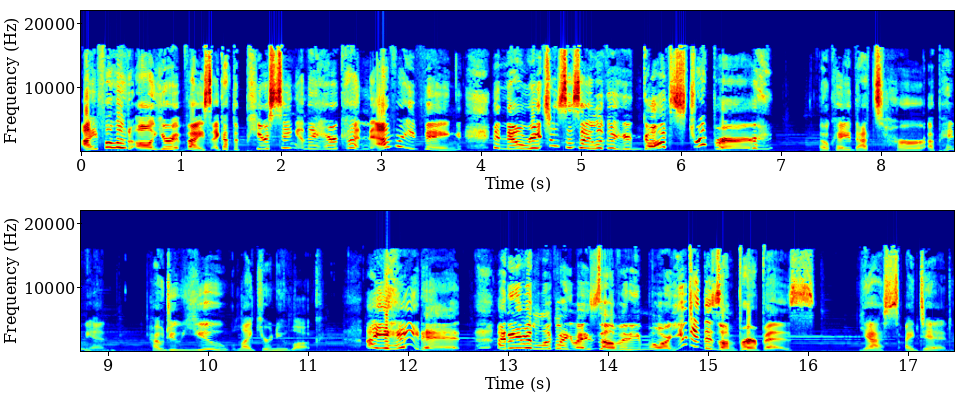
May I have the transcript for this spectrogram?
I followed all your advice. I got the piercing and the haircut and everything. And now Rachel says I look like a goth stripper. Okay, that's her opinion. How do you like your new look? I hate it. I don't even look like myself anymore. You did this on purpose. Yes, I did.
